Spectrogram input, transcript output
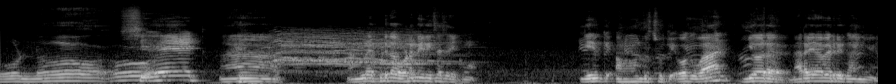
ஓ. நோ ஷேட் ஆ. நம்மள இப்படி தான் உடனே ரீசார்ஜ் ஆயிக்கும் கேம்க்கு ஆ வந்துருச்சு. ஓகே ஓகே ஒன் இயர் நிறைய பேர் இருக்காங்க.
